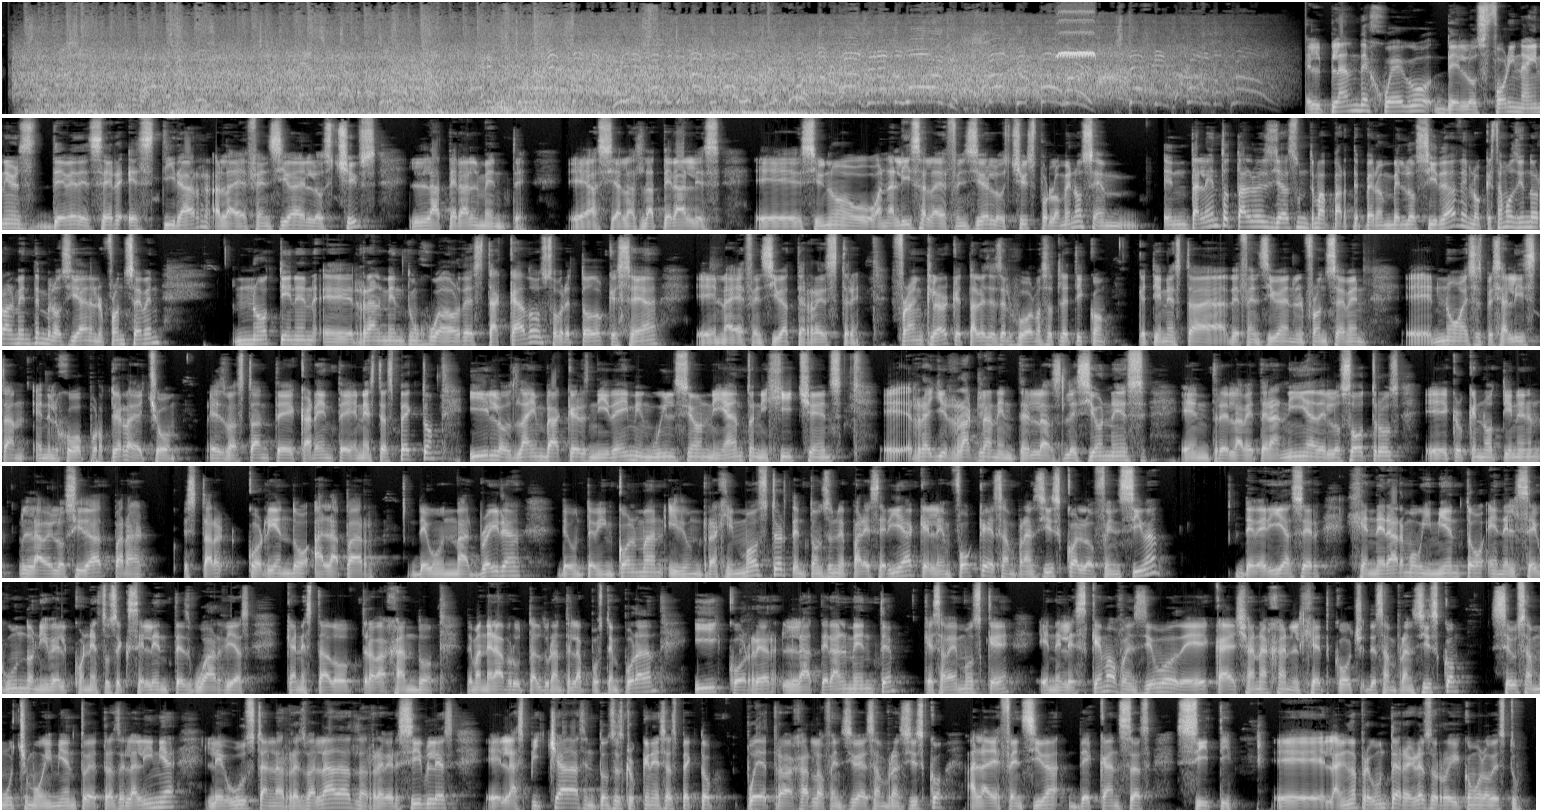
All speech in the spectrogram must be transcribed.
El plan de juego de los 49ers debe de ser estirar a la defensiva de los Chiefs lateralmente, eh, hacia las laterales. Eh, si uno analiza la defensiva de los Chiefs, por lo menos en, talento tal vez ya es un tema aparte, pero en velocidad, en lo que estamos viendo realmente en velocidad en el front seven, no tienen eh, realmente un jugador destacado, sobre todo que sea en la defensiva terrestre. Frank Clark, que tal vez es el jugador más atlético que tiene esta defensiva en el front seven, no es especialista en el juego por tierra, de hecho es bastante carente en este aspecto. Y los linebackers, ni Damien Wilson, ni Anthony Hitchens, eh, Reggie Ragland entre las lesiones, entre la veteranía de los otros, eh, creo que no tienen la velocidad para estar corriendo a la par de un Matt Breda, de un Tevin Coleman y de un Raheem Mostert. Entonces me parecería que el enfoque de San Francisco a la ofensiva debería ser generar movimiento en el segundo nivel con estos excelentes guardias que han estado trabajando de manera brutal durante la postemporada y correr lateralmente que sabemos que en el esquema ofensivo de Kyle Shanahan, el head coach de San Francisco, se usa mucho movimiento detrás de la línea, le gustan las resbaladas, las reversibles, eh, las pichadas, entonces creo que en ese aspecto puede trabajar la ofensiva de San Francisco a la defensiva de Kansas City. Eh, la misma pregunta de regreso, Roy, ¿cómo lo ves tú?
